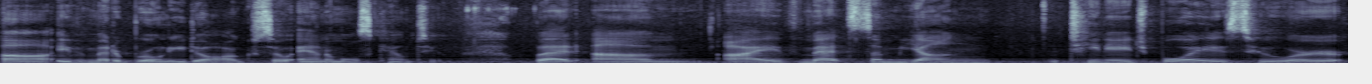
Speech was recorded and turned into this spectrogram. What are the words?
Uh, even met a brony dog, so animals count too. But um, I've met some young teenage boys who are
